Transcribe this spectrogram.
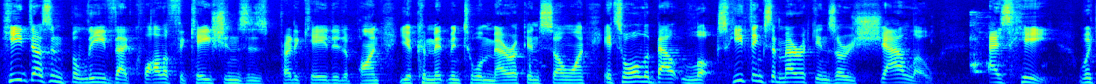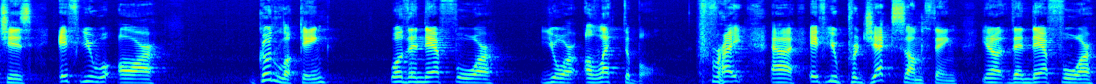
he doesn't believe that qualifications is predicated upon your commitment to America and so on. It's all about looks. He thinks Americans are as shallow as he, which is if you are good looking, well, then therefore you're electable. right? Uh, if you project something, you know, then therefore,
